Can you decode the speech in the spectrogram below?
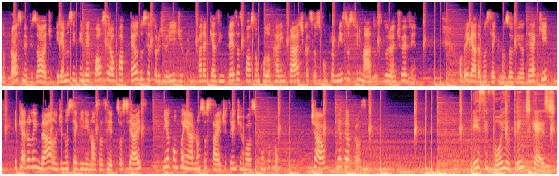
No próximo episódio, iremos entender qual será o papel do setor jurídico para que as empresas possam colocar em prática seus compromissos firmados durante o evento. Obrigada a você que nos ouviu até aqui e quero lembrá-lo de nos seguir em nossas redes sociais e acompanhar nosso site trenteross.com. Tchau e até a próxima! Esse foi o Trendcast,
